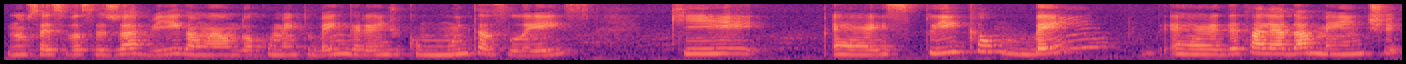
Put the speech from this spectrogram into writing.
Não sei se vocês já viram, é um documento bem grande com muitas leis que é, explicam bem é, detalhadamente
